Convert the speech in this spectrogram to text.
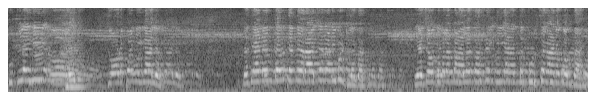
कुठलंही जोडपं निघालं. तर त्यानंतर त्यांना राजा राणी म्हटलं जातं. याच्यावर तुम्हाला कळालंच असेल की यानंतर पुढचं गाणं कोणतं आहे.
